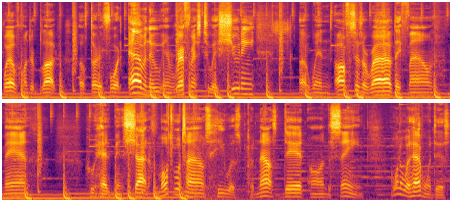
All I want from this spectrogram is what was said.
1200 block of 34th Avenue in reference to a shooting. Uh, when officers arrived, they found man who had been shot multiple times. He was pronounced dead on the scene. I wonder what happened with this.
